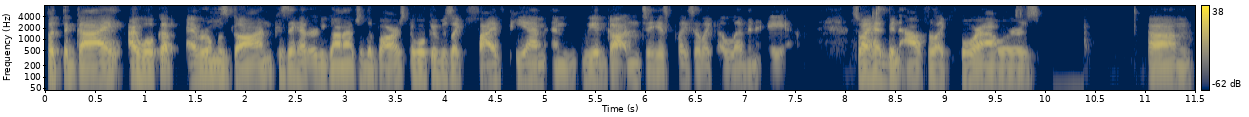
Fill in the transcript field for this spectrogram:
But the guy i woke up everyone was gone because they had already gone out to the bars. I woke up it was like 5 p.m and we had gotten to his place at like 11 a.m so i had been out for like four hours. Um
